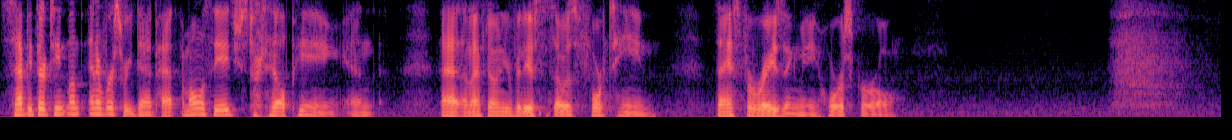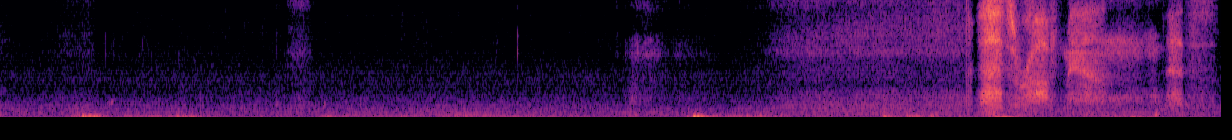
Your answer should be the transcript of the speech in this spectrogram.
Says, Happy 13th month anniversary, Dad Pat. I'm almost the age you started LPing, and and I've known your videos since I was 14. Thanks for raising me, horse girl. That's rough, man. That's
